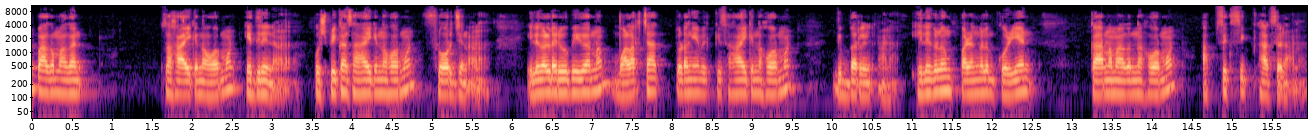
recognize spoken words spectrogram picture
പാകമാകാൻ സഹായിക്കുന്ന ഹോർമോൺ എതിലിനാണ് പുഷ്പിക്കാൻ സഹായിക്കുന്ന ഹോർമോൺ ഫ്ലോർജിൻ ആണ്. ഇലകളുടെ രൂപീകരണം വളർച്ച തുടങ്ങിയവയ്ക്ക് സഹായിക്കുന്ന ഹോർമോൺ ഗിബർലിൻ ആണ്. ഇലകളും പഴങ്ങളും കൊഴിയാൻ കാരണമാകുന്ന ഹോർമോൺ അപ്സിക്സിക് ആക്സിഡ് ആണ്.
